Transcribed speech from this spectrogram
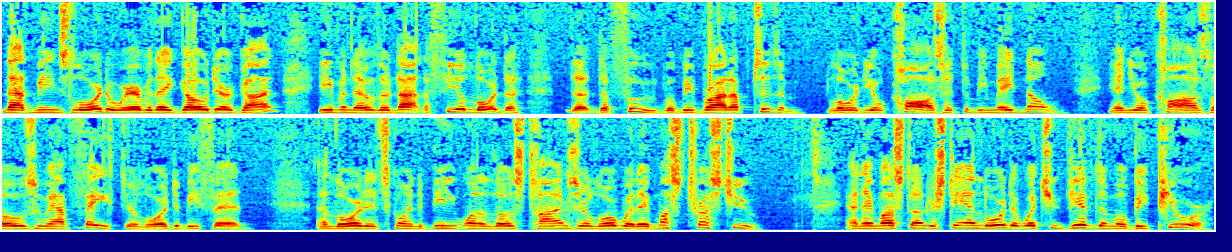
That means, Lord, wherever they go, dear God, even though they're not in the field, Lord, the, the, the food will be brought up to them. Lord, you'll cause it to be made known and you'll cause those who have faith, dear Lord, to be fed. And Lord, it's going to be one of those times, dear Lord, where they must trust you. And they must understand, Lord, that what you give them will be pure.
